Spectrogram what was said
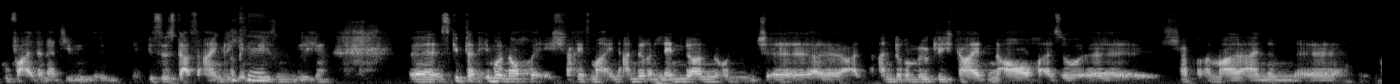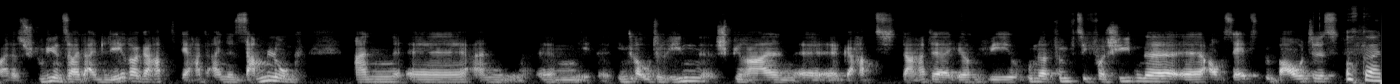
Kupferalternativen äh, ist es das eigentlich okay. im Wesentlichen. Äh, es gibt dann immer noch, ich sage jetzt mal, in anderen Ländern und äh, andere Möglichkeiten auch. Also äh, ich habe einmal einen, äh, meiner Studienzeit einen Lehrer gehabt, der hat eine Sammlung an, äh, an ähm, Intrauterin-Spiralen äh, gehabt. Da hat er irgendwie 150 verschiedene, äh, auch selbstgebautes, oh. Äh,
